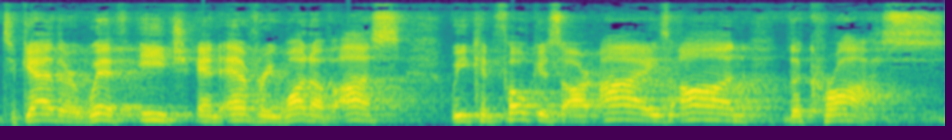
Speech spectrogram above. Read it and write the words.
Together with each and every one of us, we can focus our eyes on the cross.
